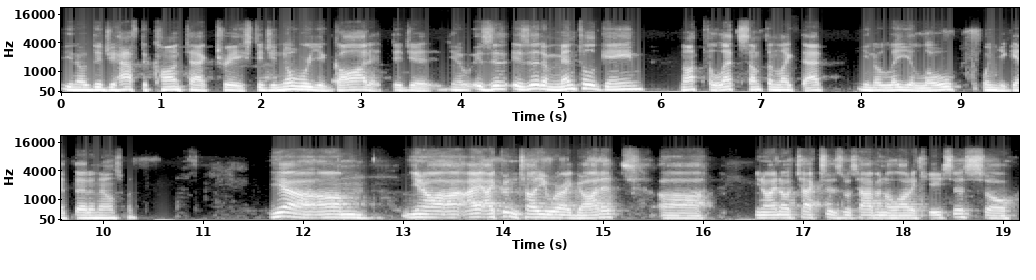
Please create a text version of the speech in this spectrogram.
you know, did you have to contact trace? Did you know where you got it? Did you, you know, is it is it a mental game not to let something like that, you know, lay you low when you get that announcement? Yeah, um, you know, I, I couldn't tell you where I got it. Uh, you know, I know Texas was having a lot of cases, so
